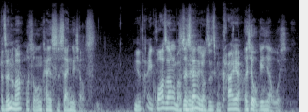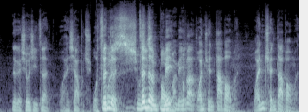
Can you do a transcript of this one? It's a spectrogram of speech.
啊？真的吗？我总共开了十三个小时。你也太夸张了吧？十三个小时怎么开呀、啊？而且我跟你讲，我那个休息站我还下不去，我真的真的没没办法，完全大爆满，完全大爆满，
